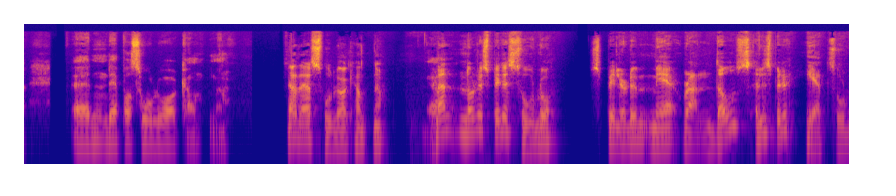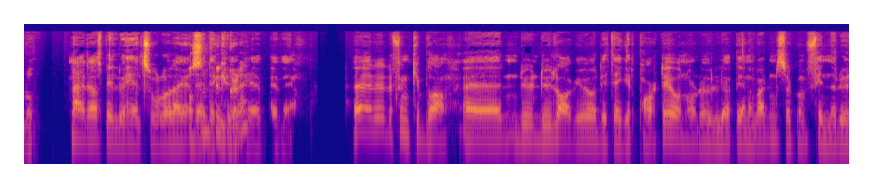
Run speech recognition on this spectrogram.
uh, det er på solo-accounten min. Ja, det er soloaccounten, ja. Ja. Men når du spiller solo, spiller du med randos, eller spiller du helt solo? Nei, da spiller du helt solo. Det, Hvordan det, det, er funker PV. Eh, Det, det funker bra. Eh, Du, du lager jo ditt eget party, og når du løper gjennom verden, så finner du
